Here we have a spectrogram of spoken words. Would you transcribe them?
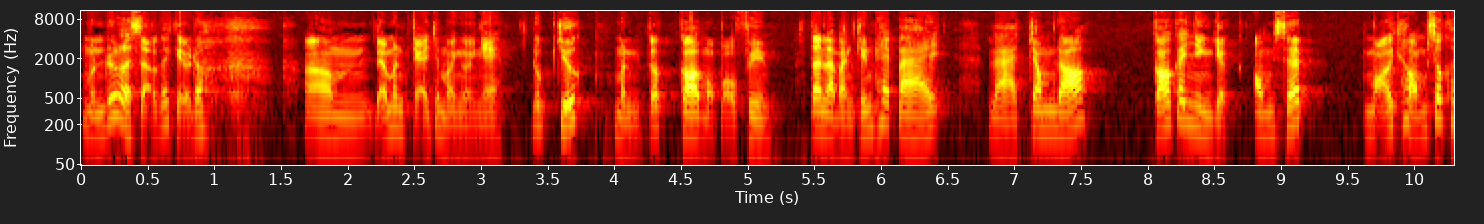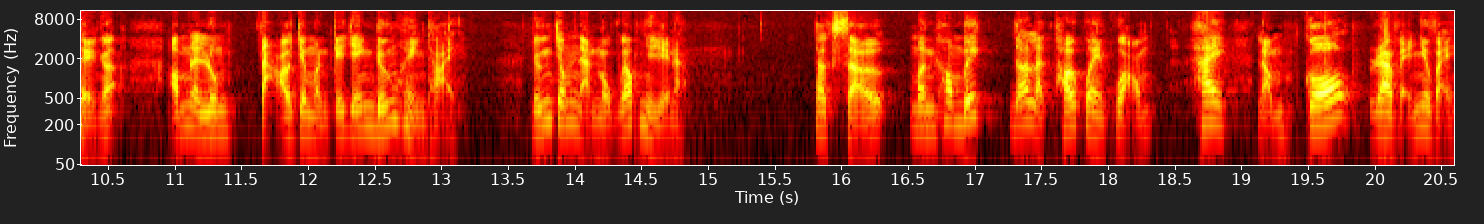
Mình rất là sợ cái kiểu đó. Um, để mình kể cho mọi người nghe. Lúc trước mình có coi một bộ phim tên là Bằng chứng thép ba ấy. Là trong đó có cái nhân vật ông sếp mỗi khi ông xuất hiện á, ông lại luôn tạo cho mình cái dáng đứng huyền thoại. Đứng chống nạnh một góc như vậy nè. Thật sự mình không biết đó là thói quen của ổng hay là ổng cố ra vẻ như vậy.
